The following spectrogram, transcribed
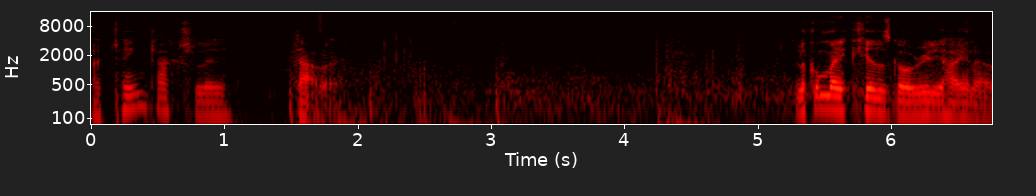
I think actually that way. Look at my kills go really high now.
